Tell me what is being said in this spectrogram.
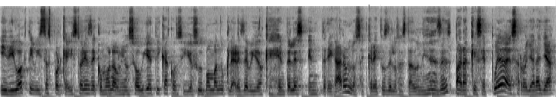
Y digo activistas porque hay historias de cómo la Unión Soviética consiguió sus bombas nucleares debido a que gente les entregaron los secretos de los estadounidenses para que se pueda desarrollar allá,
